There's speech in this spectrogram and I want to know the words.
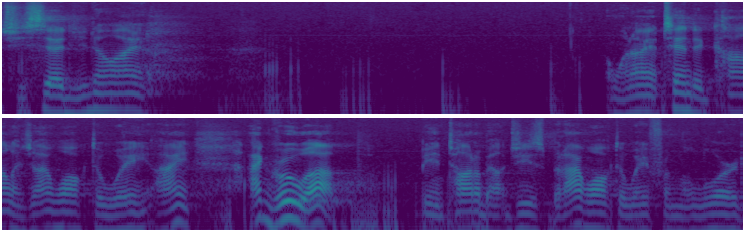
She said, You know, I. When I attended college, I walked away. I, I grew up being taught about Jesus, but I walked away from the Lord.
